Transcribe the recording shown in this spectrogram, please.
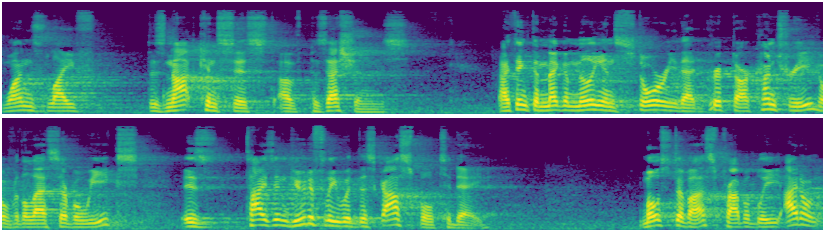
one's life does not consist of possessions. I think the mega millions story that gripped our country over the last several weeks is, ties in beautifully with this gospel today. Most of us probably, I don't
